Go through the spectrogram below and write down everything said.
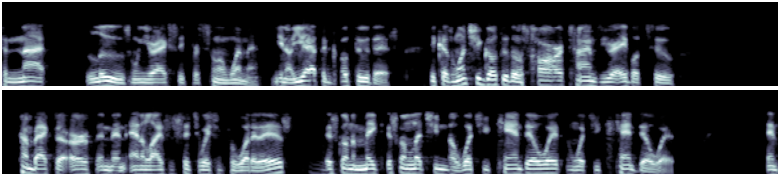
to not lose when you're actually pursuing women. You know, you have to go through this because once you go through those hard times, you're able to come back to earth and then analyze the situation for what it is. Mm-hmm. It's going to make, it's going to let you know what you can deal with and what you can't deal with. And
